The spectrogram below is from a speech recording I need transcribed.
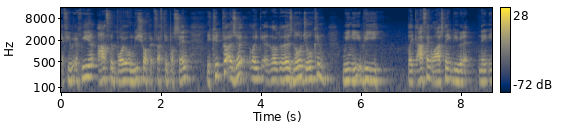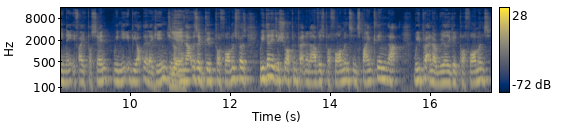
if you if we're the boil and we shop at 50%, they could put us out. Like, there, there is no joking. We need to be, like, I think last night we were at 90 95%. We need to be up there again. Do you know what I mean? That was a good performance for us. We didn't just shop and put in an average performance and spank them. That We put in a really good performance.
